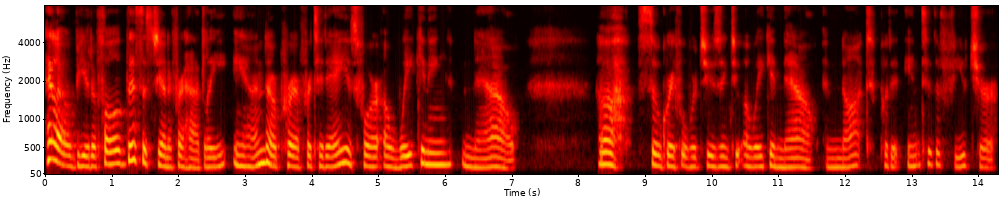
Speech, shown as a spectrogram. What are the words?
Hello, beautiful. This is Jennifer Hadley, and our prayer for today is for awakening now. Oh, so grateful we're choosing to awaken now and not put it into the future.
